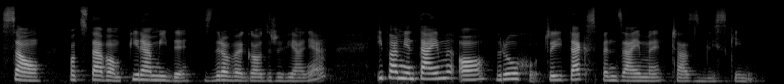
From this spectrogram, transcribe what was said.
są podstawą piramidy zdrowego odżywiania. I pamiętajmy o ruchu, czyli tak spędzajmy czas z bliskimi.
